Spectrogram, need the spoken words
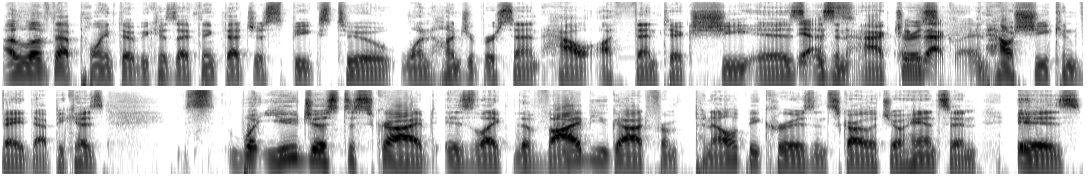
I love that point though because I think that just speaks to 100% how authentic she is Yes, as an actress exactly. and how she conveyed that because what you just described is like the vibe you got from Penelope Cruz and Scarlett Johansson is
